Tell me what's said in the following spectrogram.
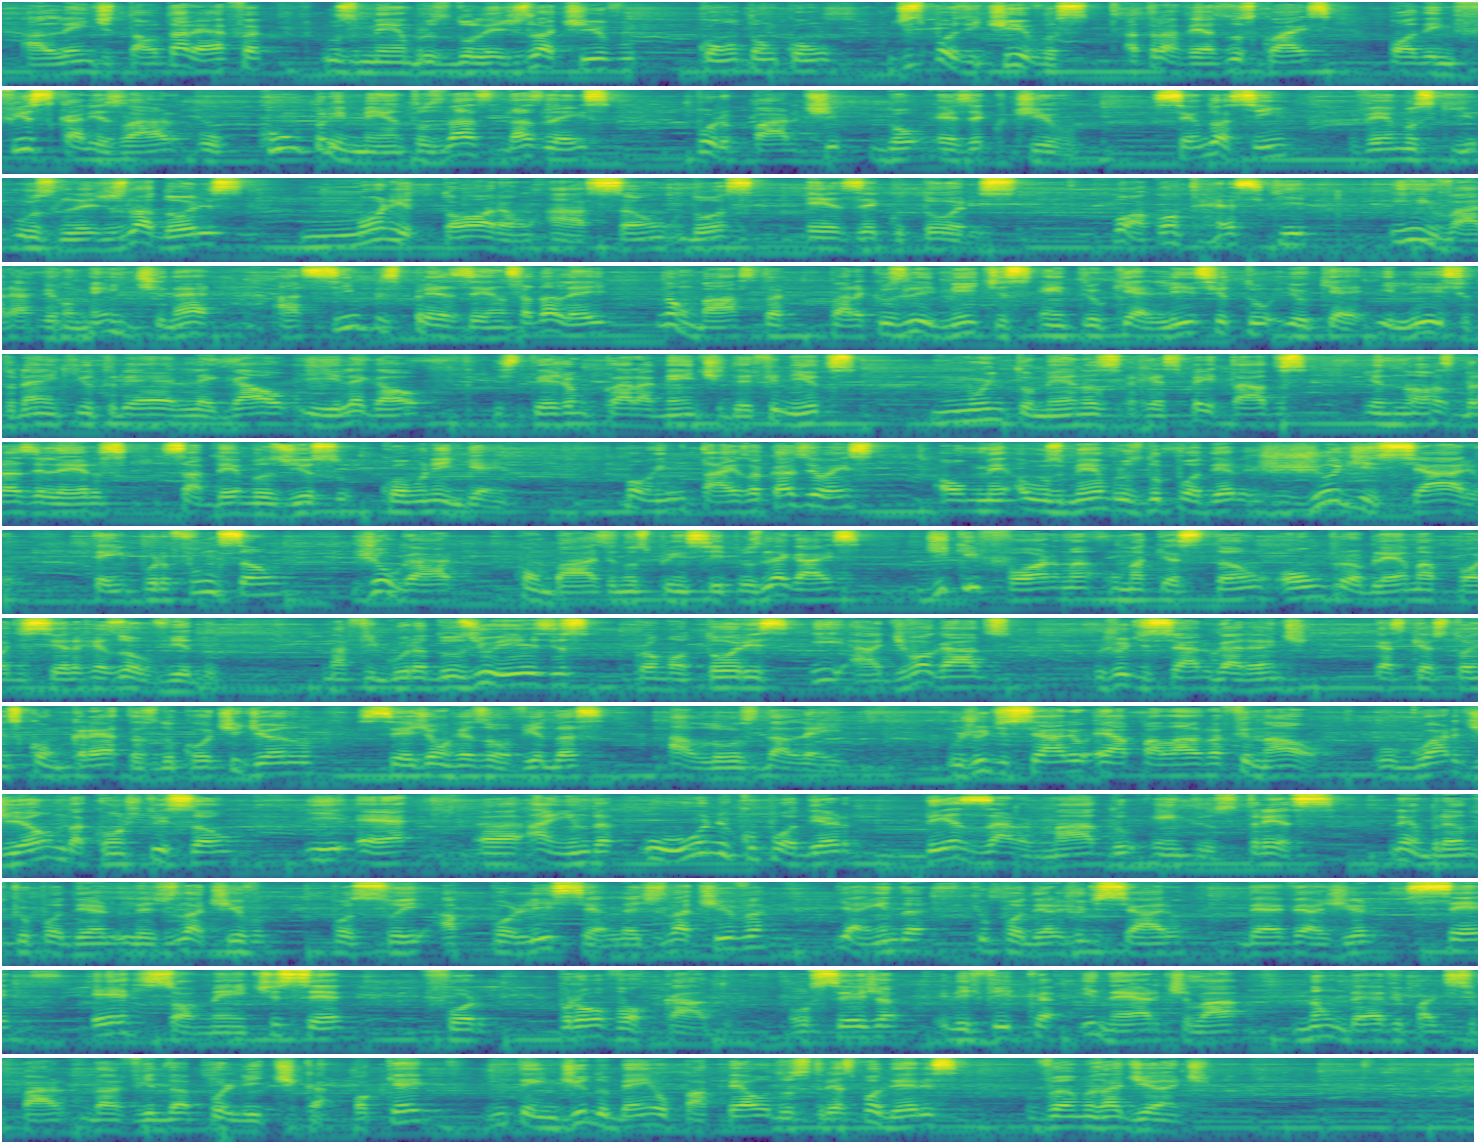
Além de tal tarefa, os membros do legislativo contam com dispositivos através dos quais podem fiscalizar o cumprimento das, das leis por parte do executivo. Sendo assim, vemos que os legisladores monitoram a ação dos executores. Bom, acontece que invariavelmente, né, a simples presença da lei não basta para que os limites entre o que é lícito e o que é ilícito, né, que o que é legal e ilegal estejam claramente definidos, muito menos respeitados, e nós brasileiros sabemos disso como ninguém. Bom, em tais ocasiões, os membros do Poder Judiciário têm por função julgar, com base nos princípios legais, de que forma uma questão ou um problema pode ser resolvido. Na figura dos juízes, promotores e advogados, o Judiciário garante que as questões concretas do cotidiano sejam resolvidas à luz da lei. O Judiciário é a palavra final, o guardião da Constituição e é uh, ainda o único poder desarmado entre os três. Lembrando que o poder legislativo possui a polícia legislativa e ainda que o poder judiciário deve agir se e somente se for provocado. Ou seja, ele fica inerte lá, não deve participar da vida política, ok? Entendido bem o papel dos três poderes, vamos adiante.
